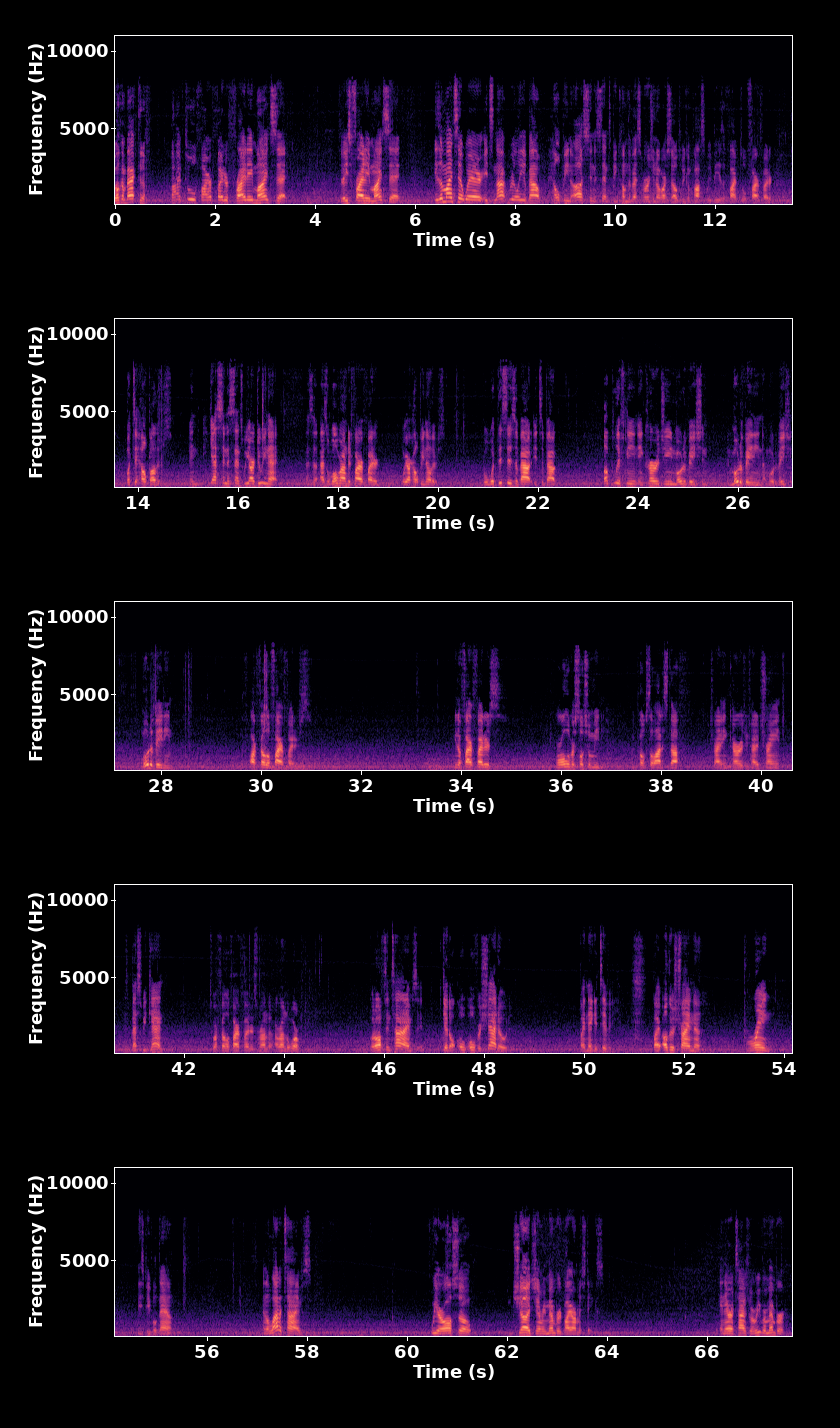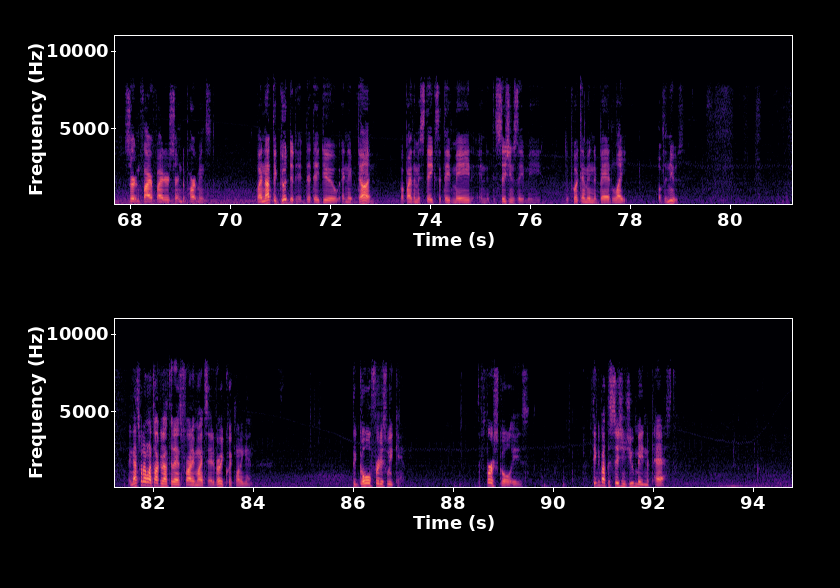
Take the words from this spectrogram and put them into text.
Welcome back to the Five Tool Firefighter Friday Mindset. Today's Friday Mindset is a mindset where it's not really about helping us, in a sense, become the best version of ourselves we can possibly be as a five tool firefighter, but to help others. And yes, in a sense, we are doing that. As a, as a well rounded firefighter, we are helping others. But what this is about, it's about uplifting, encouraging, motivation, and motivating, not motivation, motivating our fellow firefighters. You know, firefighters, we're all over social media. We post a lot of stuff. We try to encourage. We try to train as best we can to our fellow firefighters around the, around the world. But oftentimes it get overshadowed by negativity, by others trying to bring these people down. And a lot of times we are also judged and remembered by our mistakes. And there are times where we remember certain firefighters, certain departments, by not the good that, that they do and they've done, but by the mistakes that they've made and the decisions they've made to put them in the bad light of the news. And that's what I want to talk about today in Friday Mindset. A very quick one again. The goal for this weekend. The first goal is think about decisions you've made in the past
